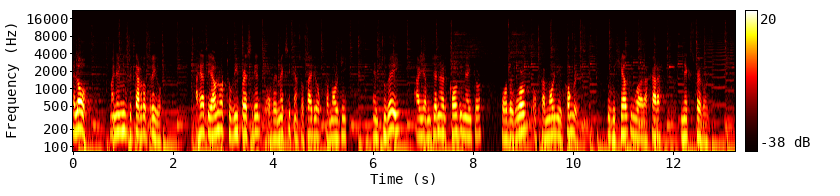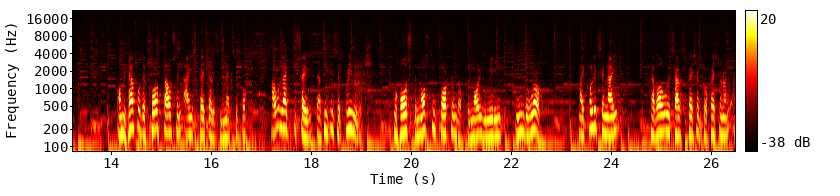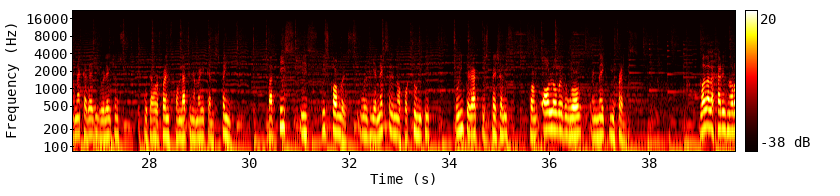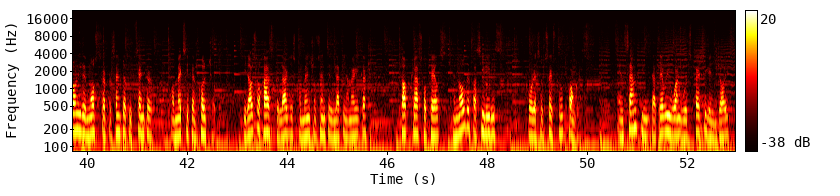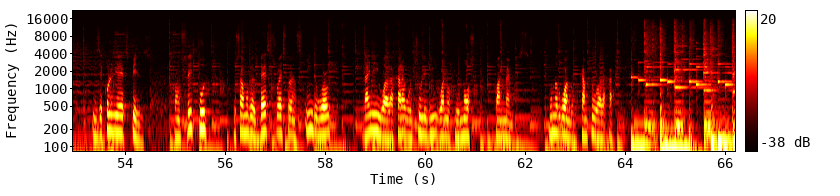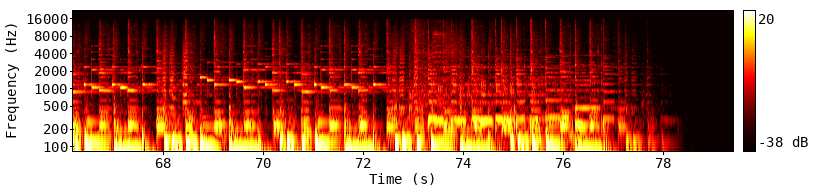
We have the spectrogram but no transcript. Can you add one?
Hello, my name is Ricardo Trigo. I had the honor to be president of the Mexican Society of Ophthalmology, and today I am general coordinator for the World of Ophthalmology Congress to be held in Guadalajara next February. On behalf of the 4,000 eye specialists in Mexico, I would like to say that this is a privilege to host the most important ophthalmology meeting in the world. My colleagues and I have always had special professional and academic relations with our friends from Latin America and Spain. But this, is, this Congress will be an excellent opportunity to interact with specialists from all over the world and make new friends. Guadalajara is not only the most representative center of Mexican culture, it also has the largest convention center in Latin America, top-class hotels, and all the facilities for a successful Congress. And something that everyone will especially enjoy is the culinary experience. From street food to some of the best restaurants in the world, dining in Guadalajara will truly be one of your most fun memories. Do not wonder, come to Guadalajara.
